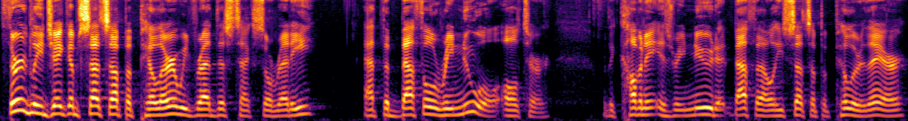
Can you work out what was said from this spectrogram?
Thirdly, Jacob sets up a pillar. We've read this text already at the Bethel renewal altar, Where The covenant is renewed at Bethel. He sets up a pillar there.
